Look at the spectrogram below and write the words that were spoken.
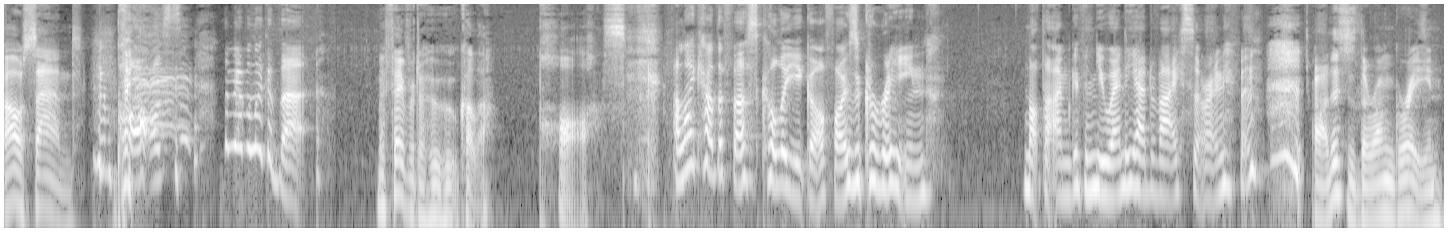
Oh, Sand. Pause. Let me have a look at that. My favourite Hoo Hoo colour. Pause. I like how the first colour you go for is green. Not that I'm giving you any advice or anything. Oh, this is the wrong green.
